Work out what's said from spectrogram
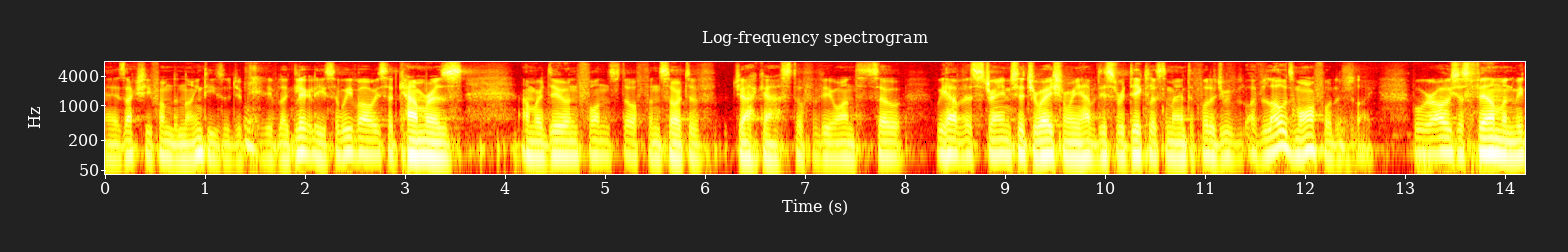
uh, is actually from the 90s, would you believe? Like literally. So we've always had cameras and we're doing fun stuff and sort of jackass stuff if you want. So we have a strange situation where you have this ridiculous amount of footage. We've I've loads more footage, like, but we are always just filming. We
